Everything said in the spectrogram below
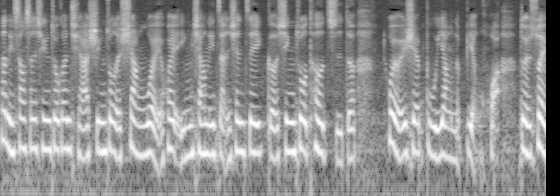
那你上升星座跟其他星座的相位会影响你展现这个星座特质的。会有一些不一样的变化，对，所以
